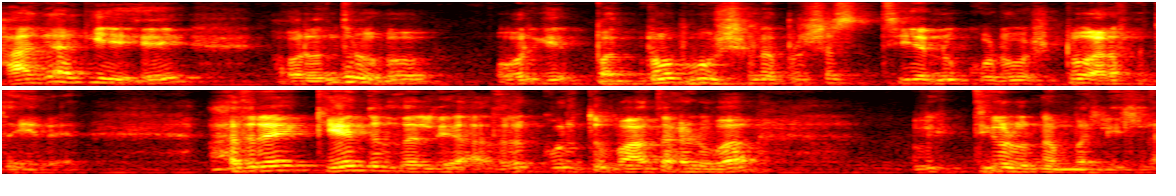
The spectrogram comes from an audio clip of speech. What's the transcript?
ಹಾಗಾಗಿ ಅವರಂದರು ಅವರಿಗೆ ಪದ್ಮಭೂಷಣ ಪ್ರಶಸ್ತಿಯನ್ನು ಕೊಡುವಷ್ಟು ಅರ್ಹತೆ ಇದೆ. ಆದರೆ ಕೇಂದ್ರದಲ್ಲಿ ಅದರ ಕುರಿತು ಮಾತಾಡುವ ವ್ಯಕ್ತಿಗಳು ನಮ್ಮಲ್ಲಿ ಇಲ್ಲ.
